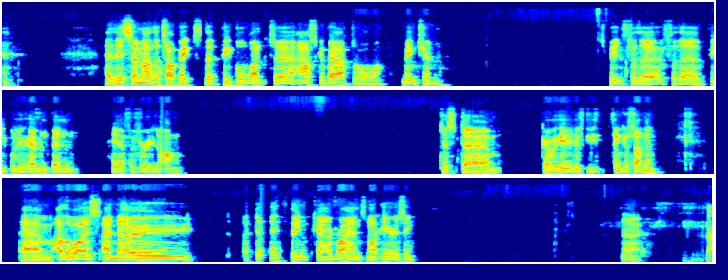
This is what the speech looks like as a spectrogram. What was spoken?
Are there some other topics that people want to ask about or mention? For the for the people who haven't been here for very long. Just um, go ahead if you think of something. Um, otherwise, I know I don't think uh, Ryan's not here, is he? No. No.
